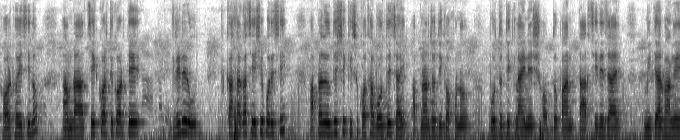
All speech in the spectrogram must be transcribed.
ফল্ট হয়েছিল। আমরা চেক করতে করতে গ্রিডের কাছাকাছি এসে পড়েছি। আপনাদের উদ্দেশ্যে কিছু কথা বলতে চাই। আপনার যদি কখনো বৈদ্যুতিক লাইনের শব্দ পান, তার ছিঁড়ে যায়, মিটার ভাঙে,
